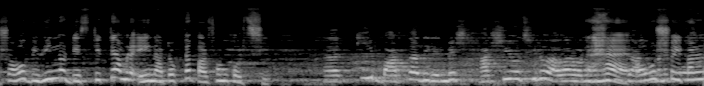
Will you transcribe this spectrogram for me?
সহ বিভিন্ন ডিস্ট্রিক্টে আমরা এই নাটকটা পারফর্ম করছি কি বার্তা দিলেন? বেশ হাসিও ছিল আবার অনেক হ্যাঁ, মানে অবশ্যই, কারণ-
